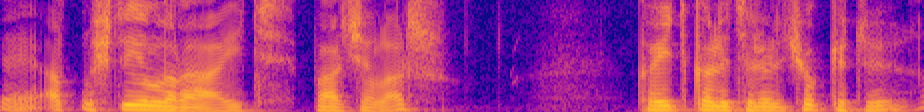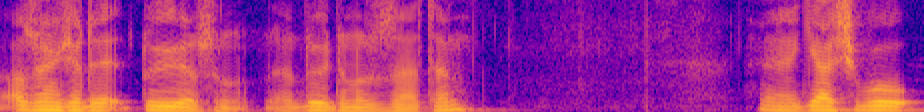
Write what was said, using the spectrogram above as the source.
e, 60'lı yıllara ait parçalar. Kayıt kaliteleri çok kötü. Az önce de duyuyorsun, e, duydunuz zaten. E, gerçi bu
